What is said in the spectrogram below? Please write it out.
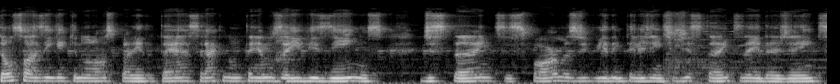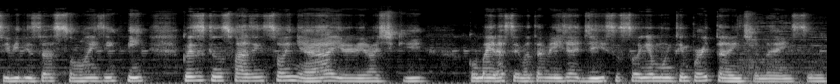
tão sozinho aqui no nosso planeta Terra? Será que não temos aí vizinhos distantes, formas de vida inteligente distantes aí da gente, civilizações, enfim, coisas que nos fazem sonhar. E eu, eu acho que, como a Iracema também já disse, o sonho é muito importante, né? Isso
